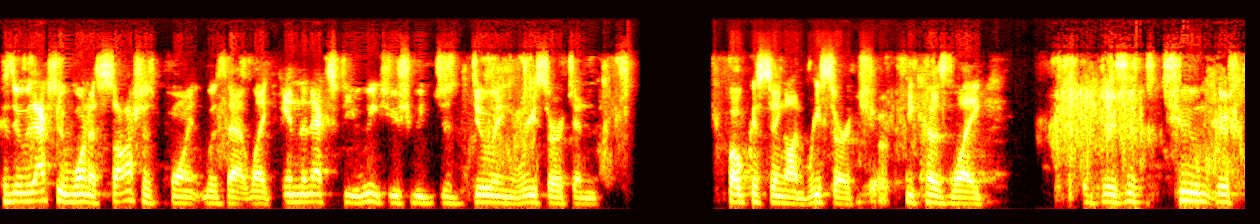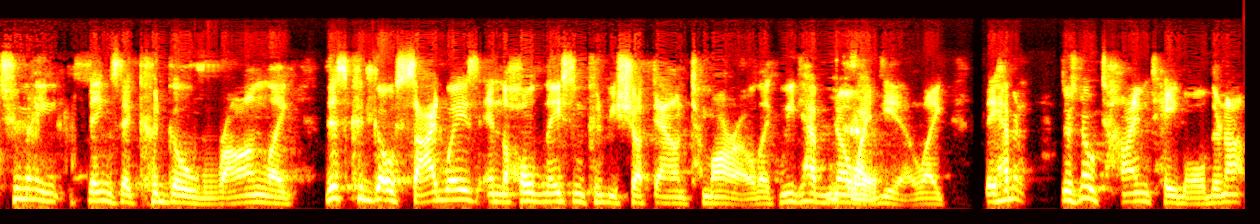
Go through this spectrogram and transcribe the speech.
because it was actually one of Sasha's point was that like in the next few weeks you should be just doing research and focusing on research because like there's just too there's too many things that could go wrong. Like this could go sideways and the whole nation could be shut down tomorrow. Like we'd have no idea. Like they haven't there's no timetable. They're not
